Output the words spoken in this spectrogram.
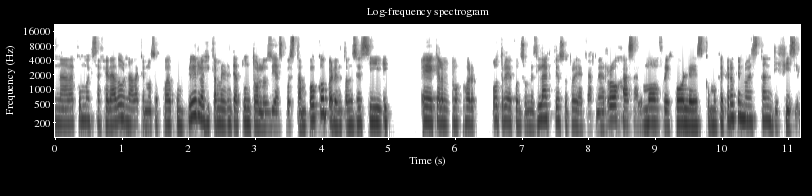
nada como exagerado, nada que no se pueda cumplir. Lógicamente, atún todos los días, pues tampoco, pero entonces sí eh, que a lo mejor otro día consumes lácteos, otro día carne roja, salmón, frijoles, como que creo que no es tan difícil.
